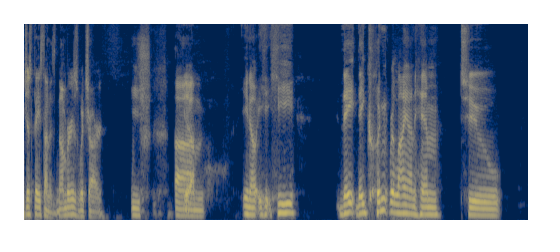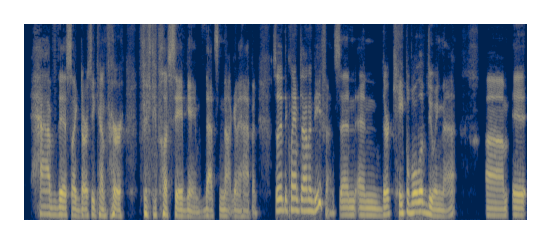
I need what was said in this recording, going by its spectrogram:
just based on his numbers, which are, eesh, um, yeah. you know, he, he, they they couldn't rely on him to have this like Darcy Kuemper 50 plus save game. That's not going to happen. So they had to clamp down on defense, and and they're capable of doing that. Um, it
